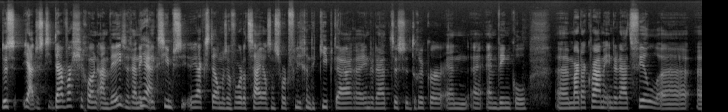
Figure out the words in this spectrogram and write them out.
dus, ja, dus die, daar was je gewoon aanwezig. En ik, Ja. ik, zie, ja, ik stel me zo voor dat zij als een soort vliegende kiep daar eh, inderdaad tussen drukker en, eh, en winkel. Eh, maar daar kwamen inderdaad veel, eh, eh,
